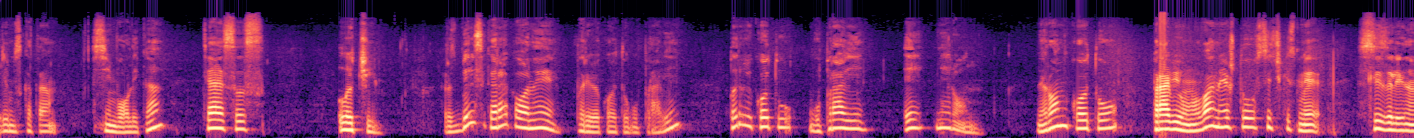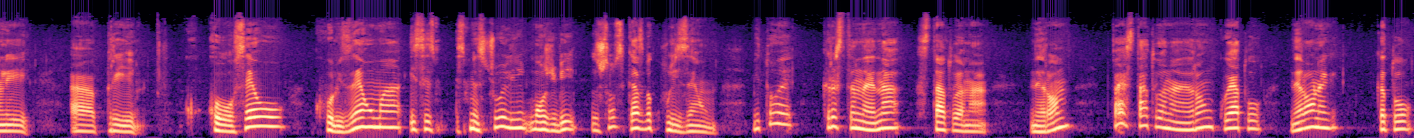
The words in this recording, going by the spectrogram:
римската символика. Тя е с лъчи. Разбира се, Каракала не е първият, който го прави. Първият, който го прави е Нерон. Нерон, който прави онова нещо, всички сме слизали нали, а, при Колосео, Колизеума и се, сме се чували, може би, защо се казва Колизеум. Ми то е кръста на една статуя на Нерон. Това е статуя на Нерон, която Нерон е като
